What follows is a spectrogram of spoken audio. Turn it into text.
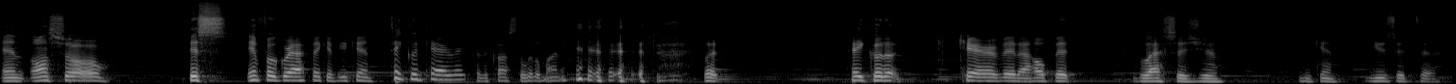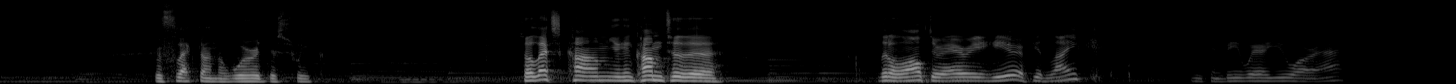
And also, this infographic, if you can take good care of it, because it costs a little money. but take good uh, care of it. I hope it blesses you. You can use it to reflect on the word this week. So let's come. You can come to the little altar area here if you'd like. You can be where you are at.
